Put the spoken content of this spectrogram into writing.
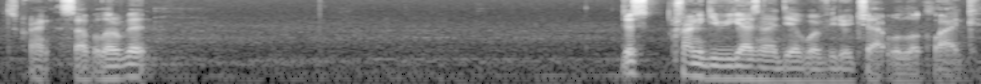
Let's crank this up a little bit. Just trying to give you guys an idea of what video chat will look like.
